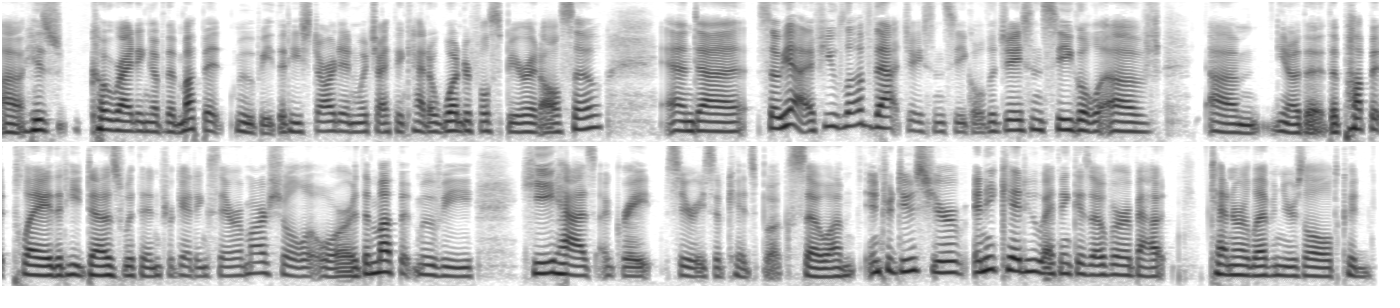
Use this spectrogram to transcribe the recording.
uh, his co-writing of the Muppet movie that he starred in, which I think had a wonderful spirit also. And uh, so, yeah, if you love that Jason Segel, the Jason Segel of um, you know the the puppet play that he does within Forgetting Sarah Marshall or the Muppet movie, he has a great series of kids books. So um, introduce your any kid who I think is over about ten or eleven years old could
